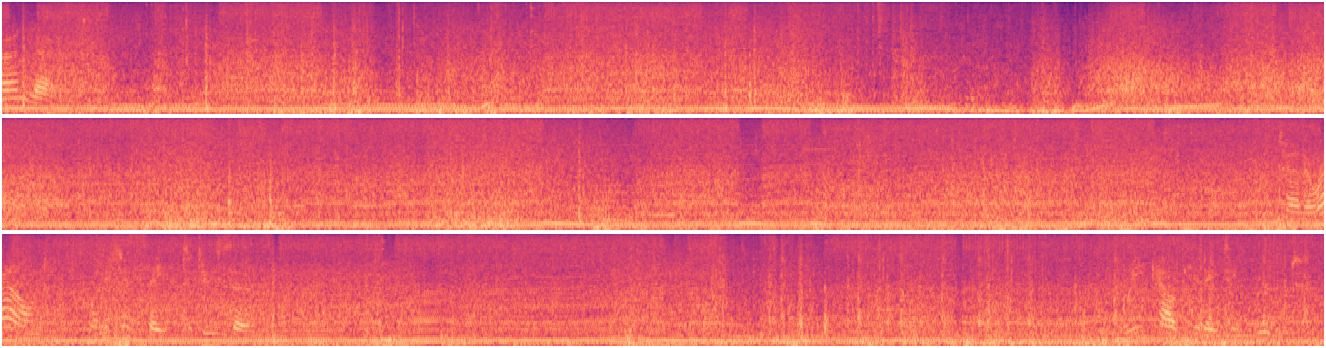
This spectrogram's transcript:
Turn around when it is safe to do so. Recalculating route.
